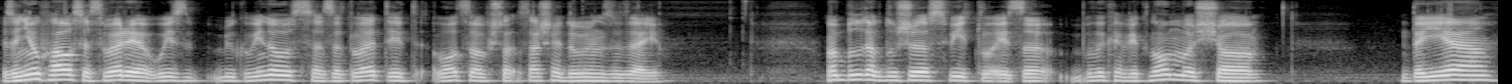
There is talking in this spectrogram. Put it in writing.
The new house is very with big windows that let it lots of sh- sunshine during the day. Ну, будинок дуже світлий з великим вікном, що дає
